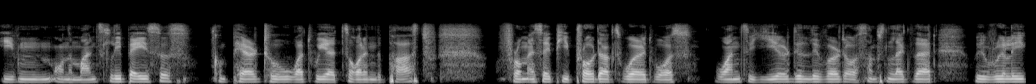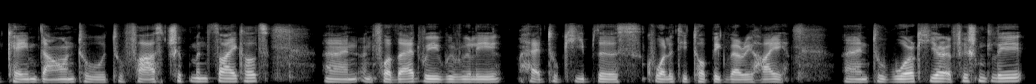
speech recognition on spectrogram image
even on a monthly basis compared to what we had thought in the past from SAP products where it was once a year delivered or something like that. We really came down to, to fast shipment cycles. And, and for that, we, we really had to keep this quality topic very high. And to work here efficiently,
